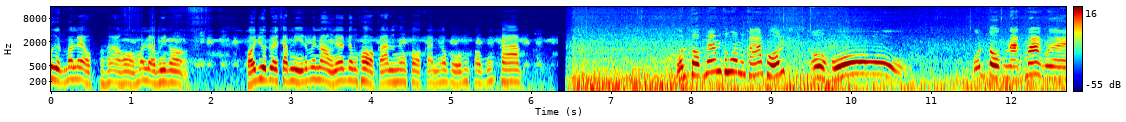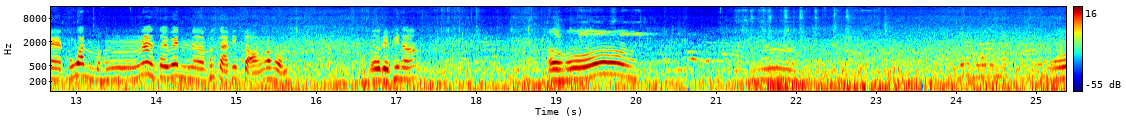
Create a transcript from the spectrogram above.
มืดมาแล้วหาห้องมาแล้วพี่น้อง ขอหยุดไว้สำนีนะพี่น้องเนี่ยจังพอกันจังพอกันครับผมขอบคุณครับฝนตกน้ำท่วมครับผม โอ้โห ฝนตกหนักมากเลยท่วมหน้าเซเว่นพฤกษาที่สองครับผมดูเด็พี่น้องโอ้โหโอ้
